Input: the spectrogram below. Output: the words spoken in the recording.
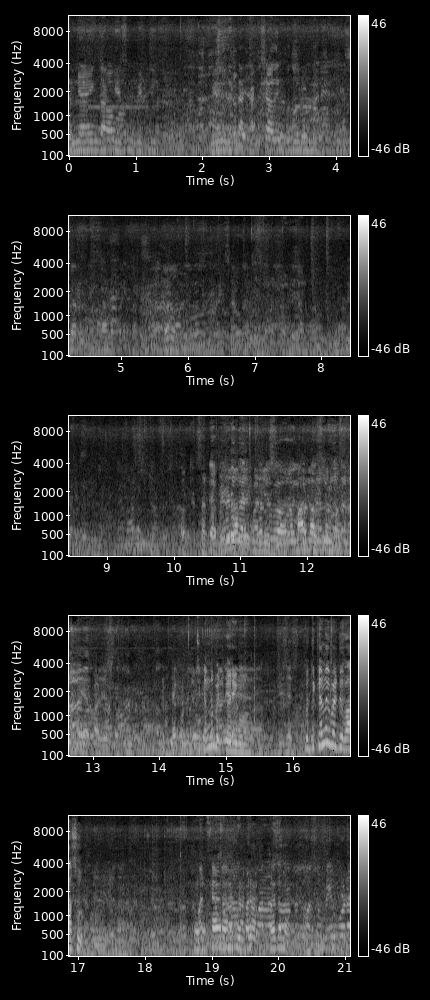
అన్యాయంగా కేసులు పెట్టి ఏ విధంగా కక్షాదింపు దూరంలో చేశారు వాళ్ళపై వైఎస్ఆర్ ఏర్పాటు ఏర్పాటు కింద పెట్టి కరీము కొద్ది కింద పెట్టి వాసు. కూడా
